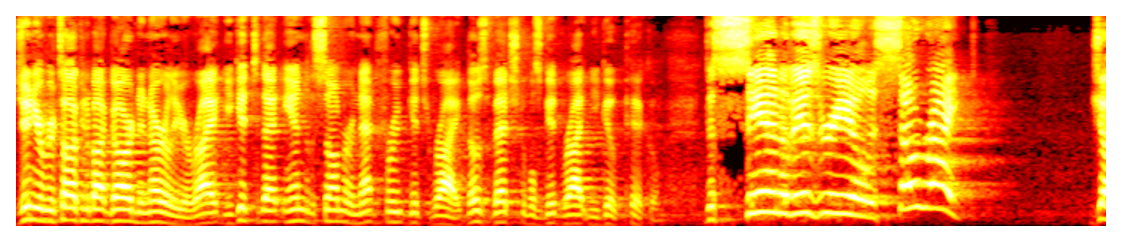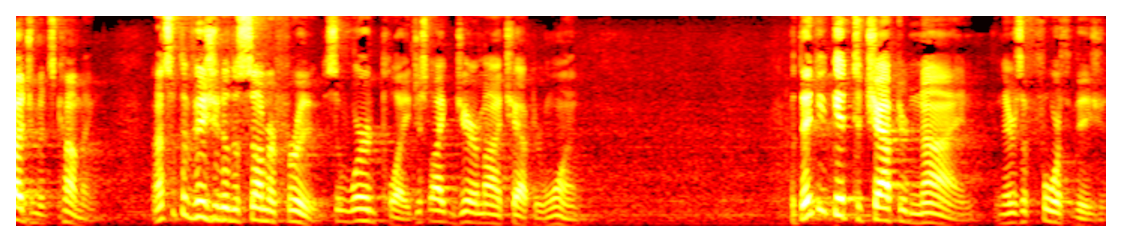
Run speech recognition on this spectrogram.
Junior, we were talking about gardening earlier, right? You get to that end of the summer and that fruit gets ripe. Those vegetables get ripe and you go pick them. The sin of Israel is so ripe. Judgment's coming. That's what the vision of the summer fruit. It's a word play, just like Jeremiah chapter 1. But then you get to chapter 9, and there's a fourth vision.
